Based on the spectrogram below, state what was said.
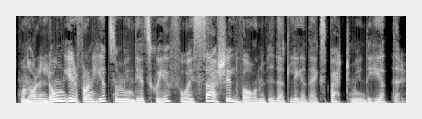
Hon har en lång erfarenhet som myndighetschef och är särskilt van vid att leda expertmyndigheter.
